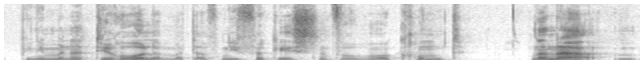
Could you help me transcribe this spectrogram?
Ich bin immer ein Tiroler, man darf nie vergessen, von wo man kommt. Nein, nein.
